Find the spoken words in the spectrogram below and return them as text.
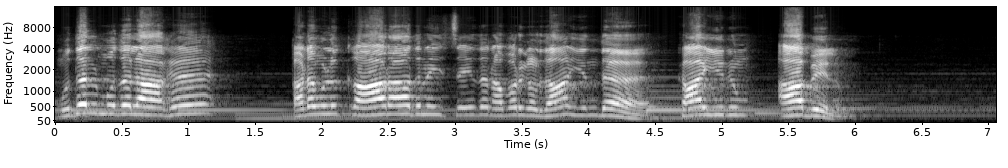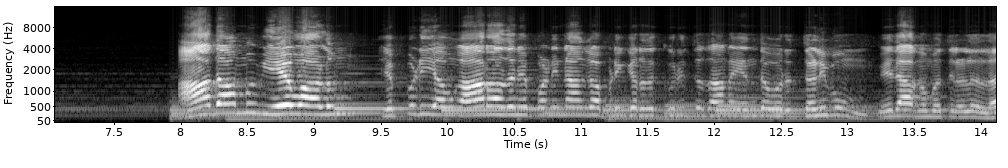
முதல் முதலாக கடவுளுக்கு ஆராதனை செய்த நபர்கள் தான் இந்த காயினும் ஆபேலும். ஆதாமும் ஏவாளும் எப்படி அவங்க ஆராதனை பண்ணினாங்க அப்படிங்கிறது குறித்ததான எந்த ஒரு தெளிவும் வேதாகமத்தில் எழுதல.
